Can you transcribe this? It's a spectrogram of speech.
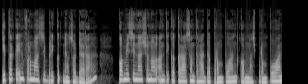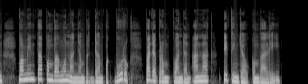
Kita ke informasi berikutnya, saudara. Komisi Nasional Anti Kekerasan Terhadap Perempuan Komnas Perempuan meminta pembangunan yang berdampak buruk pada perempuan dan anak ditinjau kembali.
